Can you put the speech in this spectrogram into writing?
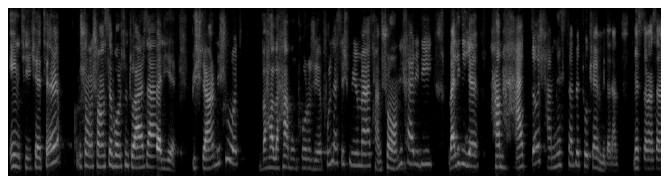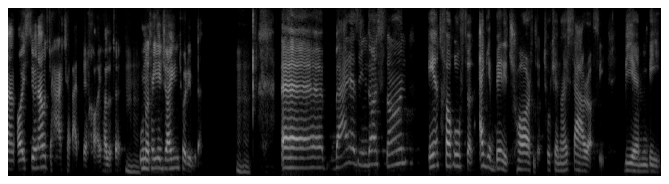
این ticket ه شما شانس بارتون تو ارز اولیه بیشتر می‌شد و حالا همون پروژه پول دستش میومد هم شما میخریدی ولی دیگه هم حد داشت هم نسبت به توکن می‌دادن. مثل مثلا آی سی نبود که هر چقدر بخوای. حالا تو اون تا یه جایی اینطوری بودن. بعد از این داستان این اتفاق افتاد. اگه بری چارت توکن های صرافی بی ام بی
